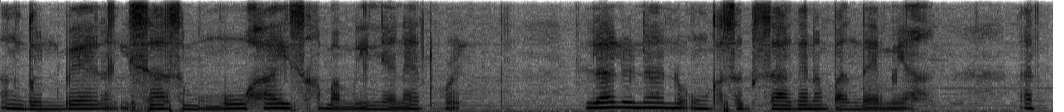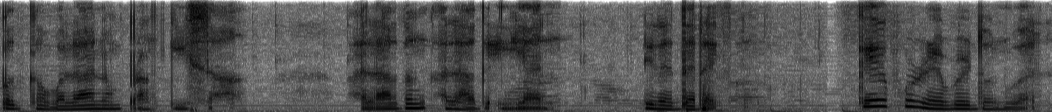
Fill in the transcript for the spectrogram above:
Ang Don Bell ang isa sa bumuhay sa Kapamilya Network, lalo na noong kasagsagan ng pandemya at pagkawala ng prangkisa. Alagang-alaga iyan, dinadirect. Kaya forever Don Well.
